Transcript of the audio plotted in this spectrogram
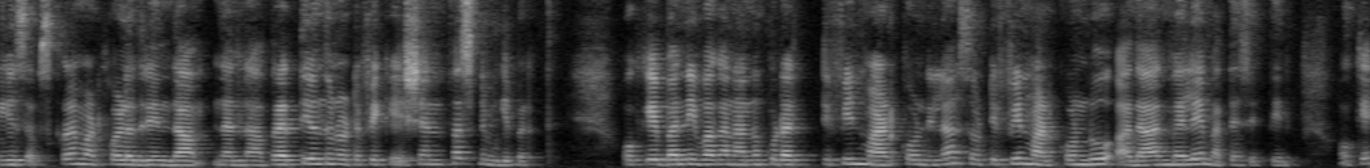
ನೀವು ಸಬ್ಸ್ಕ್ರೈಬ್ ಮಾಡ್ಕೊಳ್ಳೋದ್ರಿಂದ ನನ್ನ ಪ್ರತಿಯೊಂದು ನೋಟಿಫಿಕೇಷನ್ ಫಸ್ಟ್ ನಿಮಗೆ ಬರುತ್ತೆ. ಓಕೆ ಬನ್ನಿ, ಇವಾಗ ನಾನು ಕೂಡ ಟಿಫಿನ್ ಮಾಡ್ಕೊಂಡಿಲ್ಲ. ಸೊ ಟಿಫಿನ್ ಮಾಡಿಕೊಂಡು ಅದಾದಮೇಲೆ ಮತ್ತೆ ಸಿಗ್ತೀನಿ. ಓಕೆ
